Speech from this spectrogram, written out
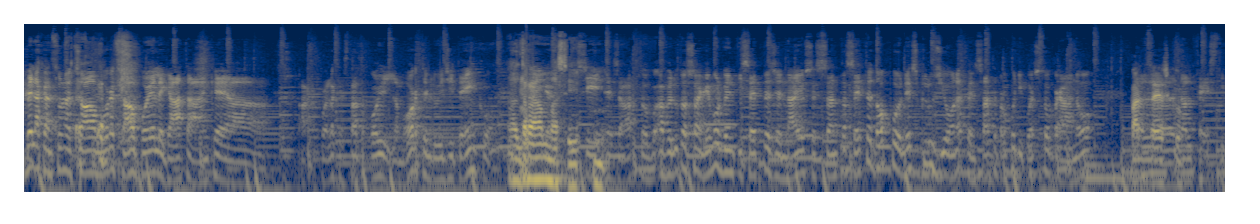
Beh, la canzone Ciao amore ciao poi è legata anche a, a quella che è stata poi la morte di Luigi Tenco. Al dramma, Che- sì. Sì, Mm. esatto. Avvenuto a Sanremo il 27 gennaio 67 dopo l'esclusione, pensate proprio di questo brano dal, Pazzesco. dal festival.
